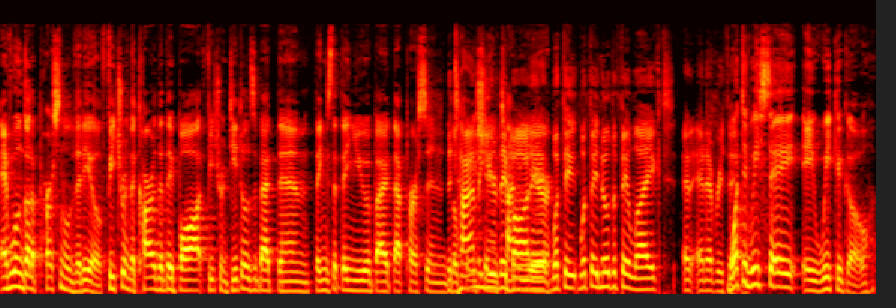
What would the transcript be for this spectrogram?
Everyone got a personal video featuring the car that they bought, featuring details about them, things that they knew about that person, the location, time of year they bought year. it, what they what they know that they liked, and, and everything. What did we say a week ago?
